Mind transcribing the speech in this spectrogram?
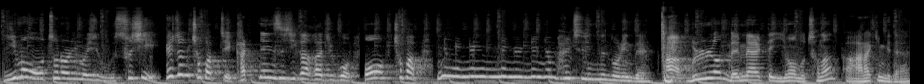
2만 5천 원이면 지금 스시 회전 초밥집 갓된 스시 가가지고 어 초밥. 냠냠냠냠냠냠 할수 있는 돈인데. 아 물론 매매할 때 2만 5천 원? 아, 안 아낍니다.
